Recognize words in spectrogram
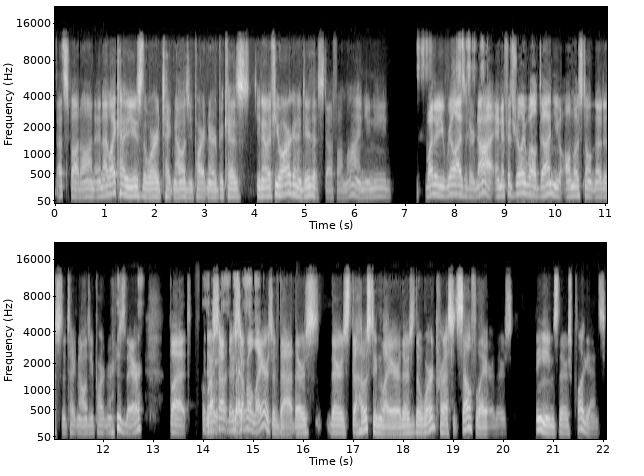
That's spot on. And I like how you use the word technology partner because, you know, if you are going to do this stuff online, you need, whether you realize it or not, and if it's really well done, you almost don't notice the technology partner is there. But there's right, so, there's right. several layers of that. There's there's the hosting layer, there's the WordPress itself layer, there's themes, there's plugins.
